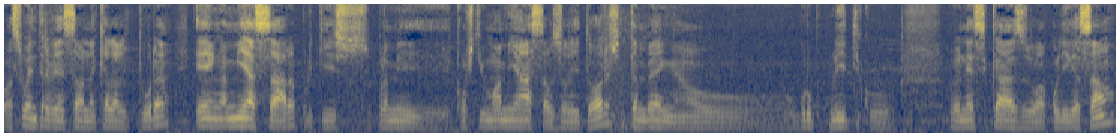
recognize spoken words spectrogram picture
eh, a sua intervenção naquela altura em ameaçar, porque isso para mim constitui uma ameaça aos eleitores e também ao grupo político, nesse caso a coligação,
